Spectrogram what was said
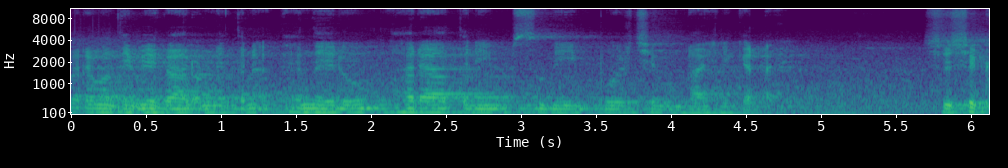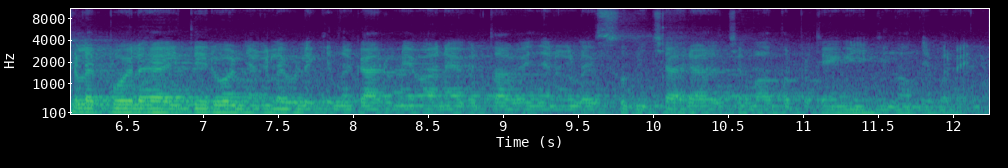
പരമദിവ്യകാരുണ്യത്തിന് എന്നേരവും ആരാധനയും സ്തുതിയും പൂഴ്ചയും ഉണ്ടായിരിക്കട്ടെ. ശിശുക്കളെപ്പോലെയായി തീരുവാൻ ഞങ്ങളെ വിളിക്കുന്ന കാരുണ്യവാനായ കർത്താവെ ഞങ്ങളെ സ്തുതിച്ച് ആരാധിച്ച് മാത്രപ്പെട്ട് അംഗീകരിക്കുന്നു നന്ദി പറയുന്നു.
